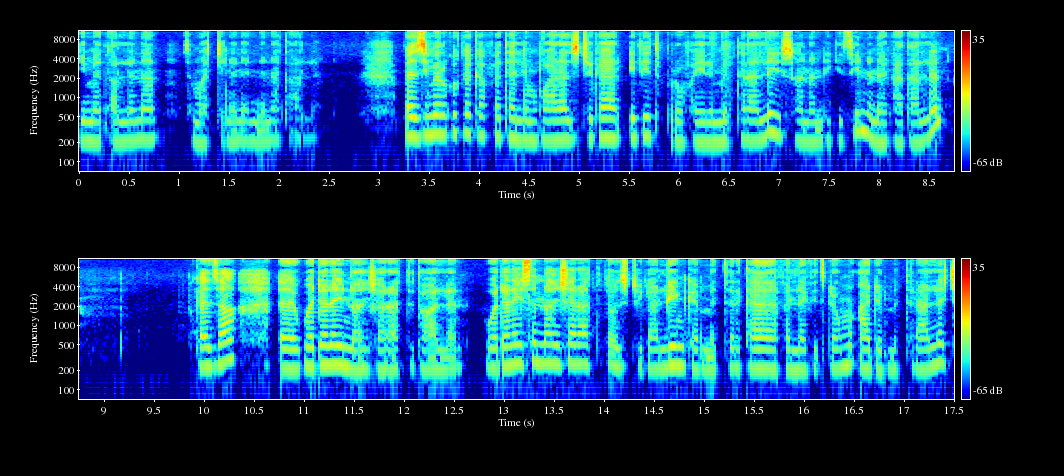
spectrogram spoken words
ይመጣልናል። ስማችንን እንነካለን። በዚህ መልኩ ከከፈተልን በኋላ እዚች ጋር edit profile የምትላለች እሷን አንድ ጊዜ እንነካታለን። ከዛ ወደ ላይ እናንሸራትተዋለን። ወደ ላይ ስናንሸራትተው እዚች ጋር link የምትል ከፊት ደግሞ add የምትላለች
